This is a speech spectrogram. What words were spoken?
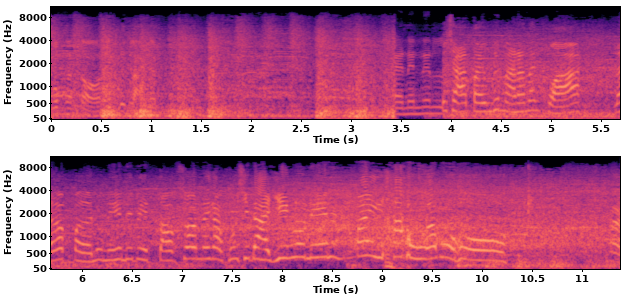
พบกันต่อ น้นๆวิชาเติมขึ้นมาทางด้านขวา แล้วก็เปิดลูกนี้ลิบิดตอกส้นให้กับคุชิดายิงลูกนี้ไม่เข้าครับโอ้โหอ่า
